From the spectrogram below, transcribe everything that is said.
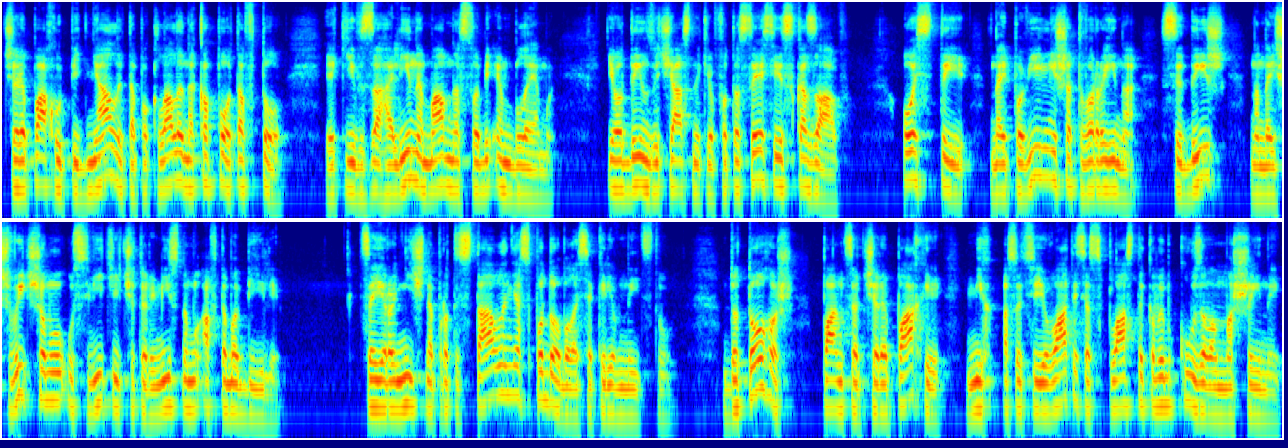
Черепаху підняли та поклали на капот авто, який взагалі не мав на собі емблеми. І один з учасників фотосесії сказав: Ось ти, найповільніша тварина, сидиш на найшвидшому у світі чотиримісному автомобілі. Це іронічне протиставлення сподобалося керівництву. До того ж, панцир черепахи міг асоціюватися з пластиковим кузовом машини,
